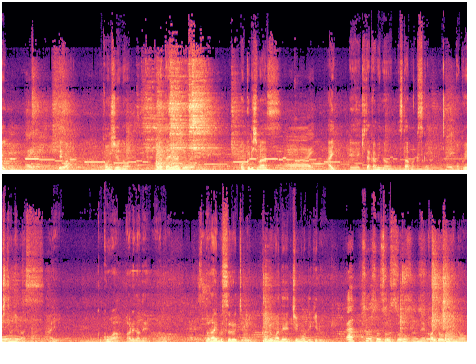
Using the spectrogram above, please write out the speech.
い。はい。では今週の「裏タイラジオ」をお送りします。ははい、えー北上のスターバックスからはい。お送りしております。はい。ここはあれだね。あのドライブスルーっていうの車で注文できるいあそうそうそう。そうそうね街道沿いの。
